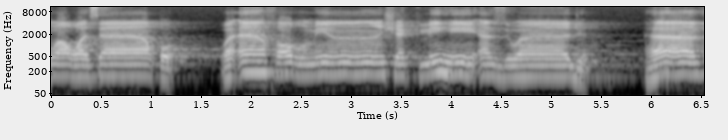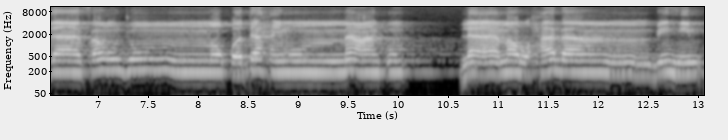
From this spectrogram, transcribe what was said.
وغساق. وآخر من شكله أزواج. هذا فوج مقتحم معكم لا مرحبا بهم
